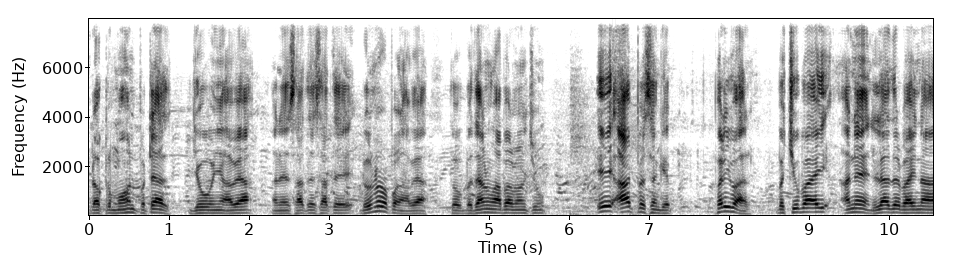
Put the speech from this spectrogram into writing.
ડૉક્ટર મોહન પટેલ જેઓ અહીંયા આવ્યા અને સાથે સાથે ડોનરો પણ આવ્યા, તો બધાનો આભાર માનું છું. એ આ પ્રસંગે ફરીવાર બચ્ચુભાઈ અને લીલાધરભાઈના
